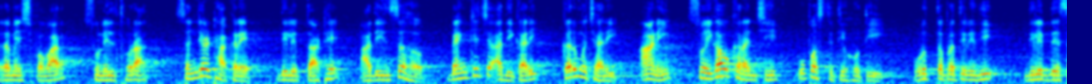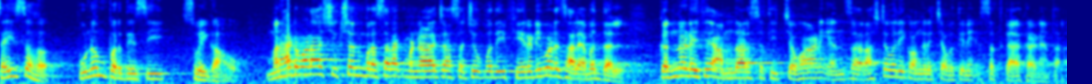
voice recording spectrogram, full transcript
रमेश पवार सुनील थोरात संजय ठाकरे दिलीप ताठे आदींसह बँकेचे अधिकारी कर्मचारी आणि सोयगावकरांची उपस्थिती होती. वृत्तप्रतिनिधी दिलीप देसाईसह पूनम परदेसी सोयगाव. मराठवाडा शिक्षण प्रसारक मंडळाच्या सचिवपदी फेरनिवड झाल्याबद्दल कन्नड येथे आमदार सतीश चव्हाण यांचा राष्ट्रवादी काँग्रेसच्या वतीने सत्कार करण्यात आला.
